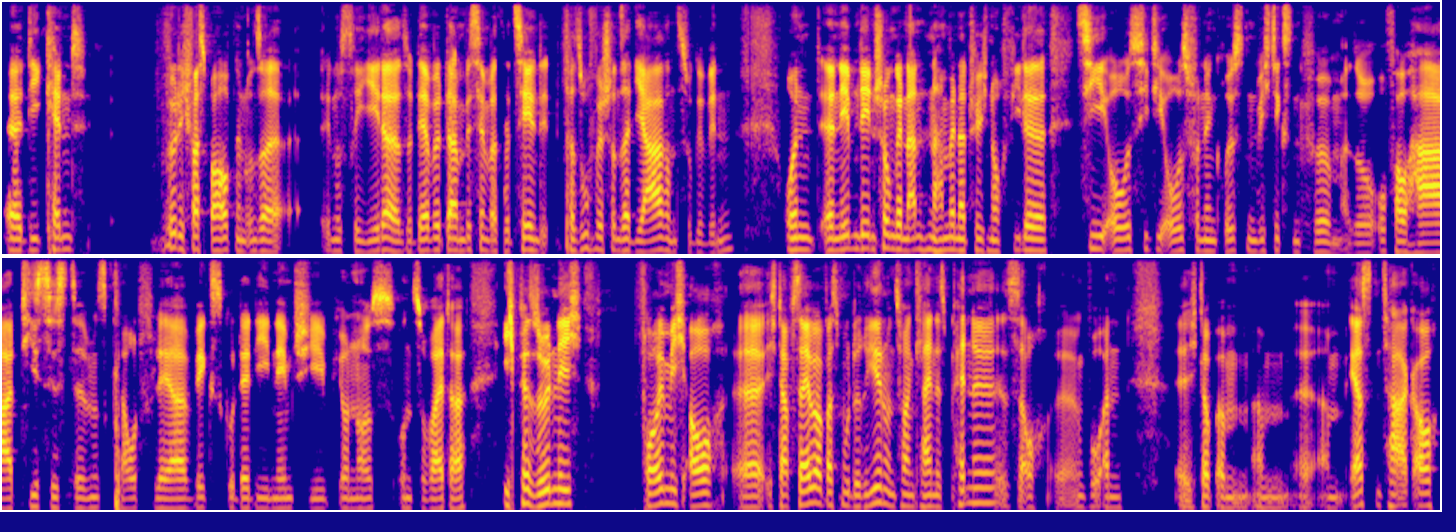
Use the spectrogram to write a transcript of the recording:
äh, die kennt, würde ich fast behaupten, in unserer Industrie jeder. Also der wird da ein bisschen was erzählen. Versuchen wir schon seit Jahren zu gewinnen. Und äh, neben den schon genannten haben wir natürlich noch viele CEOs, CTOs von den größten, wichtigsten Firmen. Also OVH, T-Systems, Cloudflare, Wix, GoDaddy, Namecheap, Jonas und so weiter. Ich persönlich freue mich auch, äh, ich darf selber was moderieren und zwar ein kleines Panel. Es ist auch äh, irgendwo an, äh, ich glaube am, am, äh, am ersten Tag auch.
